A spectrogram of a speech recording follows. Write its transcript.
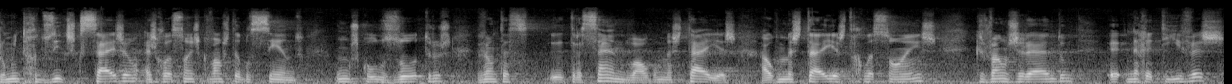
por muito reduzidos que sejam, as relações que vão estabelecendo uns com os outros vão traçando algumas teias, algumas teias de relações que vão gerando eh, narrativas,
